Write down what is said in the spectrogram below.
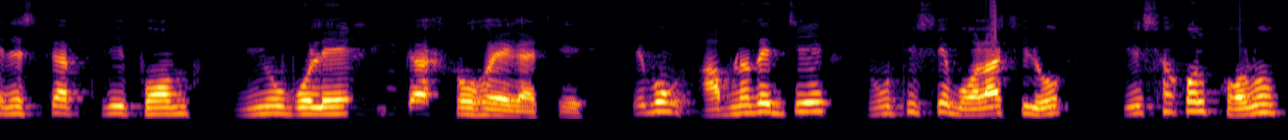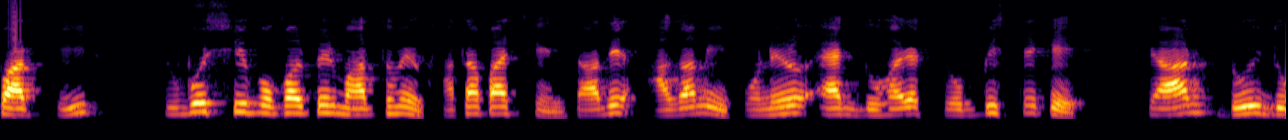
NSCAR three form new বলে লিঙ্কটা শো হয়ে গেছে। এবং আপনাদের যে নোটিশে বলা ছিল, যে সকল কর্মপ্রার্থী যুবশ্রী প্রকল্পের মাধ্যমে ভাতা পাচ্ছেন, তাদের আগামী পনেরো এক দু থেকে চার দুই দু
